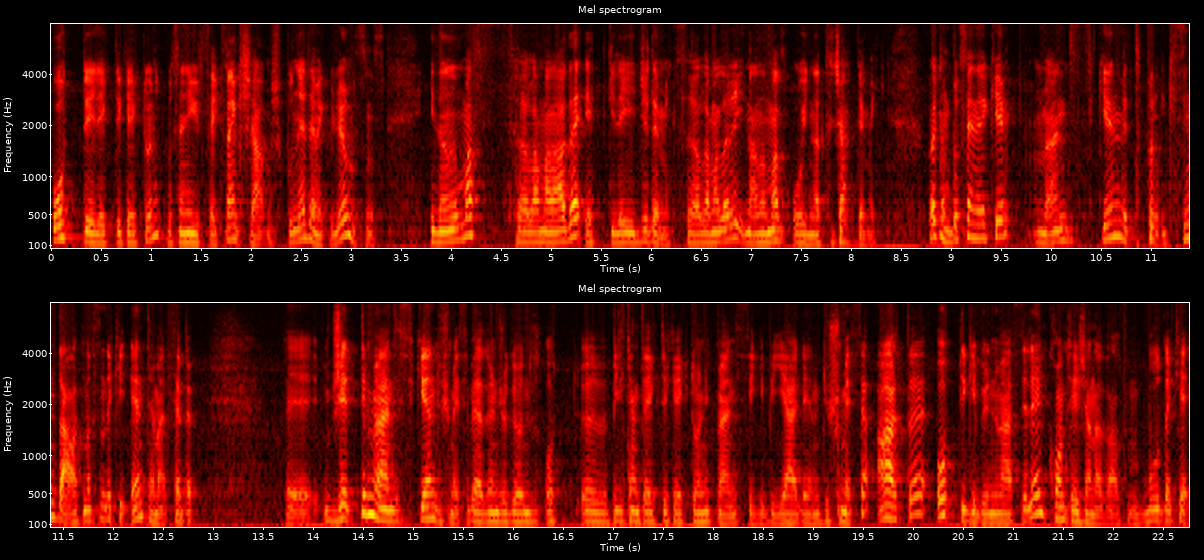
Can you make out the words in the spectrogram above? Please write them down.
ODTÜ Elektrik Elektronik bu sene 180 kişi almış. Bu ne demek biliyor musunuz? İnanılmaz sıralamalarda etkileyici demek. Sıralamaları inanılmaz oynatacak demek. Bakın bu seneki mühendisliğin ve tıpın ikisinin de artmasındaki en temel sebep e, ücretli mühendisliklerin düşmesi. Biraz önce gördüğünüz o, e, Bilkent Elektrik Elektronik Mühendisliği gibi yerlerin düşmesi artı ODTÜ gibi üniversitelerin kontenjan azaltımı. Buradaki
